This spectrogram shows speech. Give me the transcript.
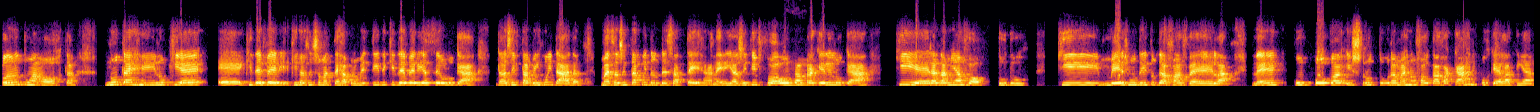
planta uma horta no terreno que é, é, que deveria, que a gente chama de terra prometida e que deveria ser o lugar da gente estar tá bem cuidada. Mas a gente está cuidando dessa terra, né? E a gente volta uhum. para aquele lugar que era da minha avó, Dudu, que mesmo dentro da favela, né, com pouca estrutura, mas não faltava carne, porque ela tinha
